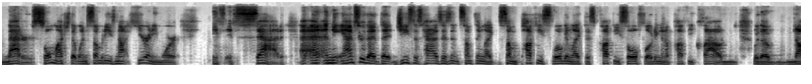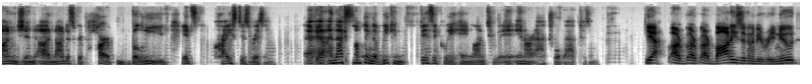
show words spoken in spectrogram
matters so much that when somebody's not here anymore it's it's sad. And, and, the answer that that jesus has isn't something like some puffy slogan like this puffy soul floating in a puffy cloud with a non uh, nondescript harp believe. It's christ is risen. Yeah. and, that's something that we can physically hang on to in, in our actual baptism yeah, our, our, our, bodies are going to be renewed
